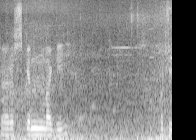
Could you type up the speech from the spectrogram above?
Kita harus scan lagi. Oke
